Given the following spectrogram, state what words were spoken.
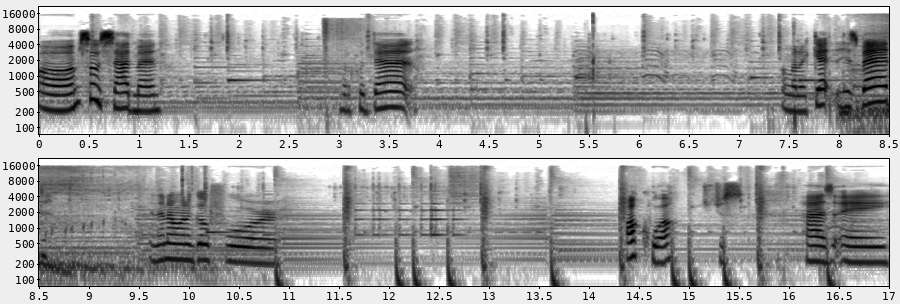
Oh, I'm so sad, man. I'm gonna put that. I'm gonna get his bed. And then I'm gonna go for Aqua, which just has a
